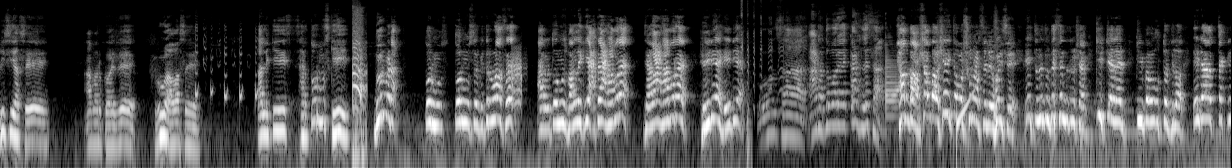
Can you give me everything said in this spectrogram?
বিচি আছে, আবার কয় যে রুয়াও আছে। তাহলে কি স্যার তরমুজ কি? দূর বেটা, তরমুজ, তরমুজের ভিতরে রুয়া আছে। আর তরমুজ ভাঙলে কি আটে আঠা পরে ঝেড়া হেইডিয়া হেইডিয়া ও স্যার আঠা তো পরে কাটলে স্যার। সেই তো সোনার ছেলে হয়েছে এই তো নতুন দেখছেন সাহেব কি ট্যালেন্ট কীভাবে উত্তর দিল। এটা চাকরি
